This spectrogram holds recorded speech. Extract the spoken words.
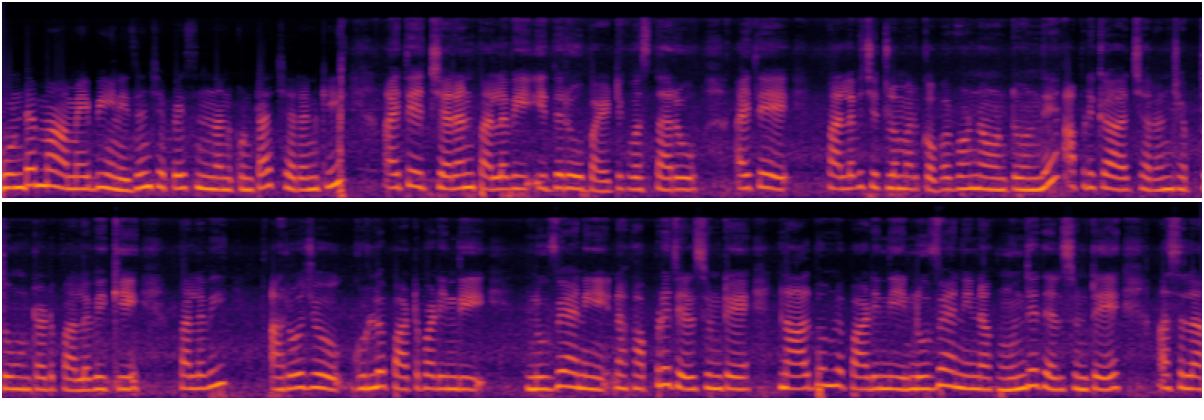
గుండెమ్మ మేబీ నిజం చెప్పేసింది అనుకుంటా చరణ్కి? అయితే చరణ్ పల్లవి ఇద్దరు బయటకు వస్తారు. అయితే పల్లవి చేతిలో మరి కొబ్బరి బొండం ఉంటుంది అప్పటిక చరణ్ చెప్తూ ఉంటాడు పల్లవికి పల్లవి ఆ రోజు గుళ్ళో పాట పాడింది నువ్వే అని నాకు అప్పుడే తెలుసుంటే నా ఆల్బంలో పాడింది నువ్వే అని నాకు ముందే తెలుసుంటే అసలు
